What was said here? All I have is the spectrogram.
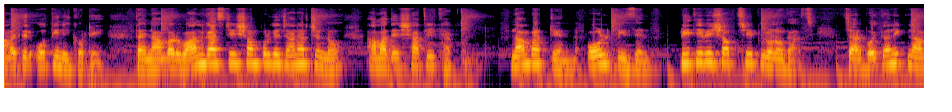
আমাদের অতি নিকটে। তাই নাম্বার ওয়ান গাছটির সম্পর্কে জানার জন্য আমাদের সাথেই থাকুন। নাম্বার টেন ওল্ড ডিজেল পৃথিবীর সবচেয়ে পুরনো গাছ, যার বৈজ্ঞানিক নাম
